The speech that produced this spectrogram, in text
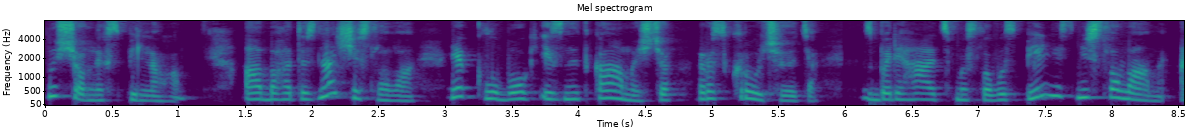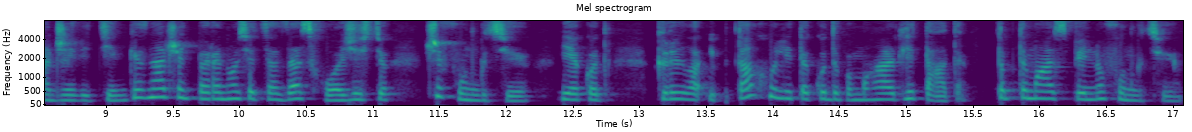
Ну що в них спільного? А багатозначні слова, як клубок із нитками, що розкручуються, зберігають смислову спільність між словами, адже відтінки значень переносяться за схожістю чи функцією, як от Крила і птах у літаку допомагають літати, тобто мають спільну функцію.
